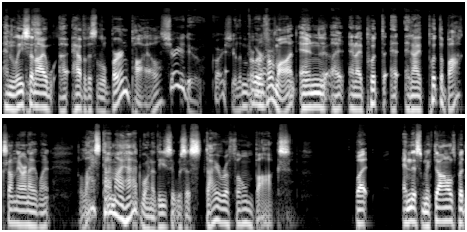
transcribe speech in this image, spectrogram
And Lisa and I uh, have this little burn pile. Sure you do. Of course, you're living in We're in Vermont. Vermont, and I, and I put the and I put the box on there, and I went. The last time I had one of these, it was a styrofoam box, but and this McDonald's, but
